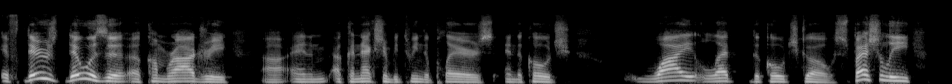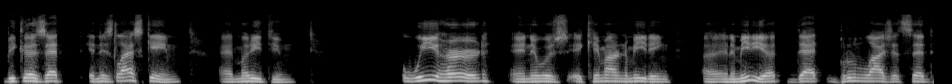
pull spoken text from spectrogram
if there's there was a, a camaraderie uh, and a connection between the players and the coach, why let the coach go? Especially because at in his last game at Marítimo, we heard, and it was it came out in a meeting uh, in the media that Bruno Lage said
